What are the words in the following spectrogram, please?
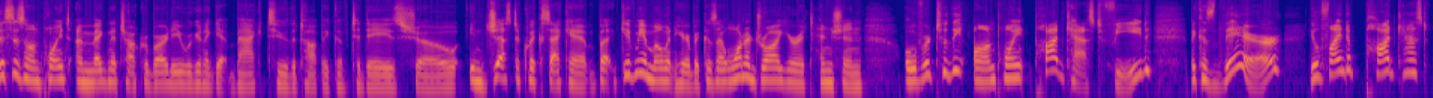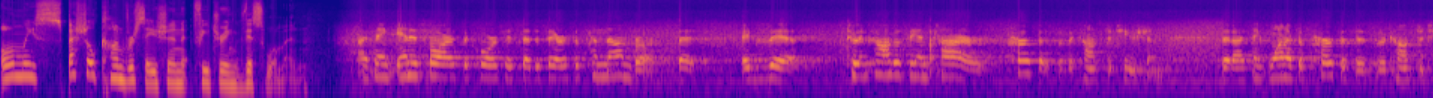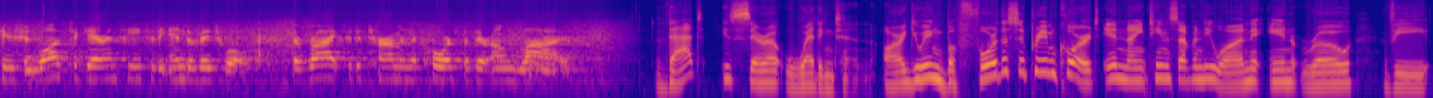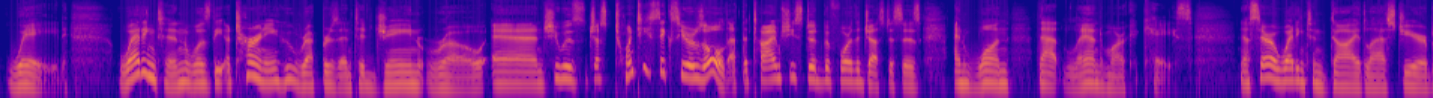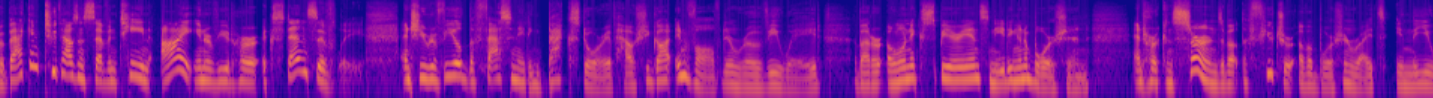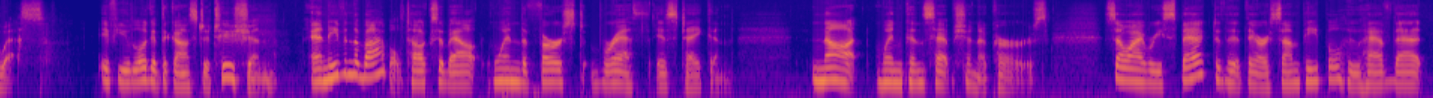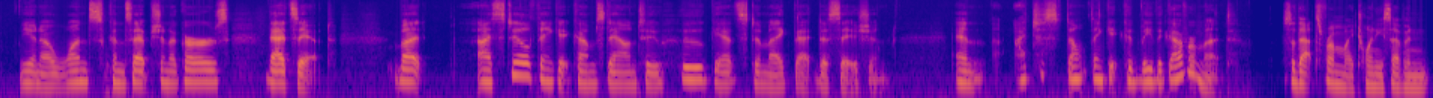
This is On Point. I'm Meghna Chakrabarti. We're going to get back to the topic of today's show in just a quick second, but give me a moment here because I want to draw your attention over to the On Point podcast feed because there you'll find a podcast only special conversation featuring this woman. I think, in as far as the court has said that there is a penumbra that exists to encompass the entire purpose of the Constitution that I think one of the purposes of the Constitution was to guarantee to the individual the right to determine the course of their own lives. That is Sarah Weddington arguing before the Supreme Court in 1971 in Roe v. Wade. Weddington was the attorney who represented Jane Roe, and she was just 26 years old at the time she stood before the justices and won that landmark case. Now, Sarah Weddington died last year, but back in 2017, I interviewed her extensively, and she revealed the fascinating backstory of how she got involved in Roe v. Wade, about her own experience needing an abortion, and her concerns about the future of abortion rights in the U.S. If you look at the Constitution, and even the Bible talks about when the first breath is taken, not when conception occurs. So I respect that there are some people who have that, you know, once conception occurs, that's it. But I still think it comes down to who gets to make that decision. And I just don't think it could be the government. So that's from my 27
